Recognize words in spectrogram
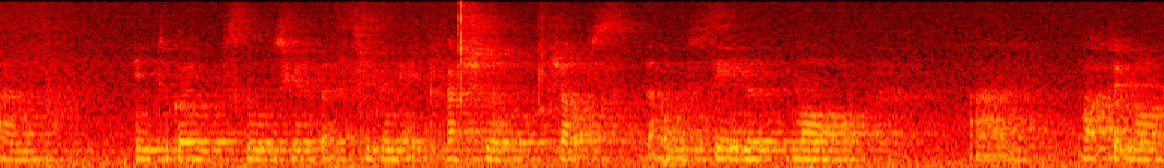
um, into going to schools, universities and getting professional jobs that would have seen more, um, perhaps a bit more,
